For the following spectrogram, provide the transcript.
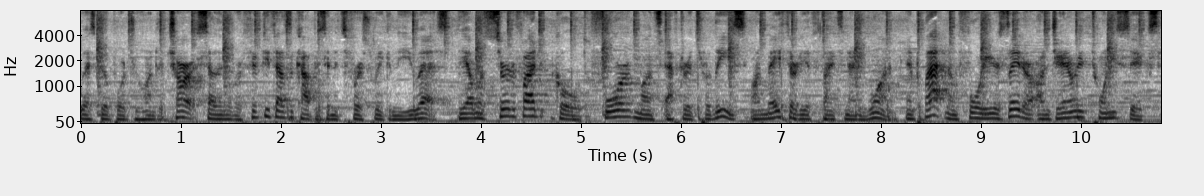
US Billboard 200 chart, selling over 50,000 copies in its first week in the US. The album was certified gold four months after its release on May 30th, 1991, and platinum four years later on January 26,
